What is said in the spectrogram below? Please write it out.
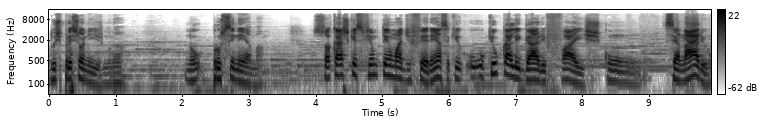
do expressionismo, né? Para o cinema. Só que acho que esse filme tem uma diferença que o, o que o Caligari faz com cenário,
